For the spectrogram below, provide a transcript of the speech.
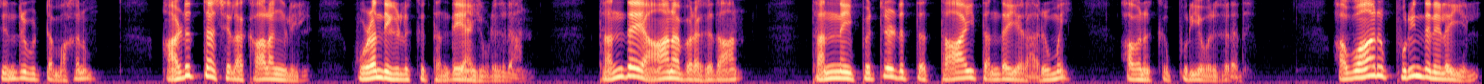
சென்றுவிட்ட மகனும் அடுத்த சில காலங்களில் குழந்தைகளுக்கு தந்தையாகி விடுகிறான். தந்தை ஆன பிறகுதான் தன்னை பெற்றெடுத்த தாய் தந்தையர் அருமை அவனுக்கு புரிய வருகிறது. அவ்வாறு புரிந்த நிலையில்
